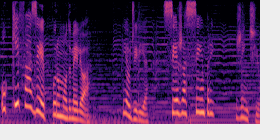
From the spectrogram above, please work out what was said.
o que fazer por um mundo melhor? E eu diria: seja sempre gentil.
